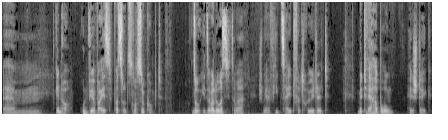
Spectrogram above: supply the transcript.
Ähm, genau. Und wer weiß, was sonst noch so kommt. So, jetzt aber los. Jetzt haben wir schon wieder viel Zeit vertrödelt. Mit Werbung. Hashtag.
